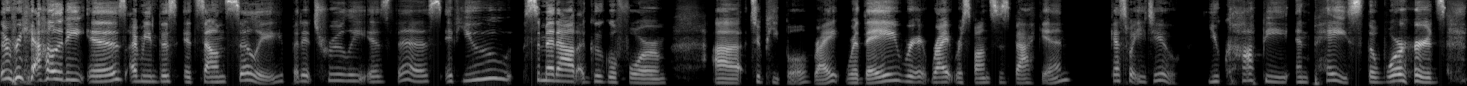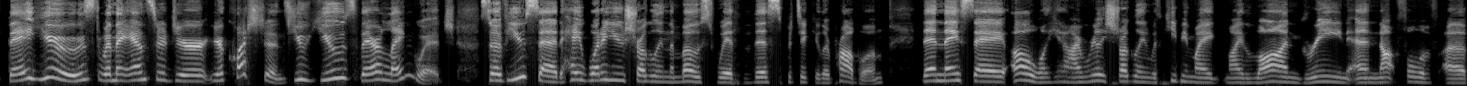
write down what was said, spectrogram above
the reality is, I mean, this it sounds silly, but it truly is this. If you submit out a Google form uh, to people, right, where they re- write responses back in, guess what you do? You copy and paste the words they used when they answered your your questions you use their language so if you said hey what are you struggling the most with this particular problem then they say oh well you know i'm really struggling with keeping my my lawn green and not full of uh,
